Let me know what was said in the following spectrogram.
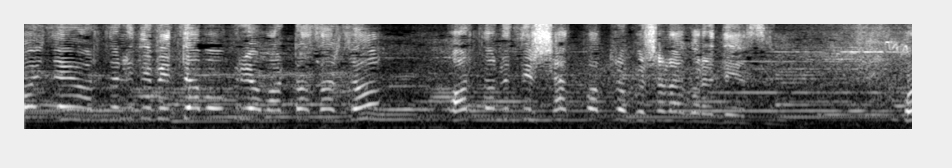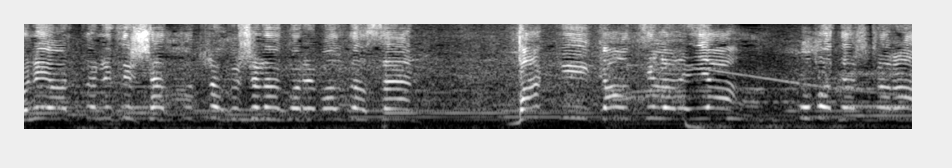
ওই যে অর্থনীতিবিদ্যা প্রিয় ভট্টাচার্য অর্থনীতির সাতপত্র ঘোষণা করে দিয়েছেন। উনি অর্থনীতির সাতপত্র ঘোষণা করে বলতেছেন বাকি কাউন্সিলর ইয়া উপদেষ্টারা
